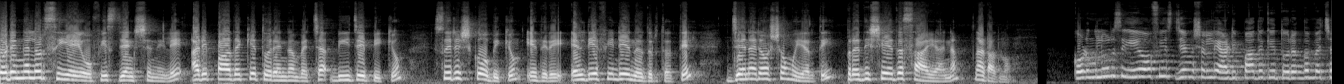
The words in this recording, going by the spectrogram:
Kodungallur C I office ജംഗ്ഷനിലെ അടിപ്പാതയ്ക്ക് തുരങ്കം വെച്ച ബി ജെ പിക്കും സുരേഷ് ഗോപിക്കും എതിരെ എൽ ഡി എഫിന്റെ നേതൃത്വത്തിൽ ജനരോഷമുയർത്തി പ്രതിഷേധ സായാഹ്നം നടന്നു. കൊടുങ്ങല്ലൂർ സി എ ഓഫീസ് ജംഗ്ഷനിലെ അടിപ്പാതയ്ക്ക് തുരങ്കം വെച്ച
